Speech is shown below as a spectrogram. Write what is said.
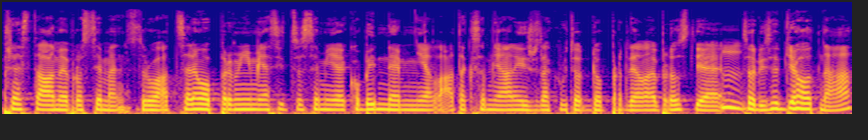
přestala mi prostě menstruace, nebo první měsíc, co jsem ji jakoby neměla, tak jsem měla nejdřív takový to do prdele prostě, Mm. co když jsem těhotná,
